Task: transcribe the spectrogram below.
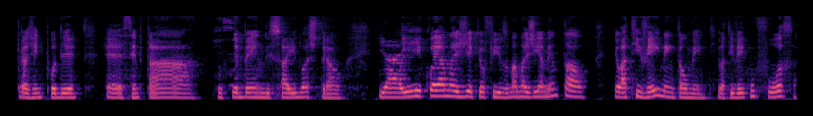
para a gente poder é, sempre estar tá recebendo e sair do astral. E aí, qual é a magia que eu fiz? Uma magia mental. Eu ativei mentalmente, eu ativei com força.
